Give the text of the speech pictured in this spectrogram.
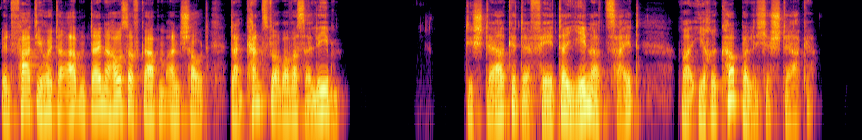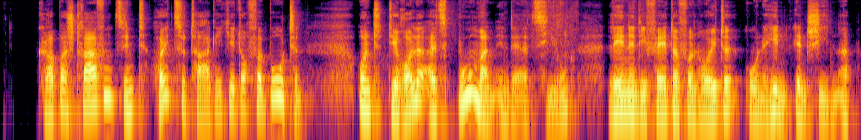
wenn Vati heute Abend deine Hausaufgaben anschaut, dann kannst du aber was erleben. Die Stärke der Väter jener Zeit war ihre körperliche Stärke. Körperstrafen sind heutzutage jedoch verboten, und die Rolle als Buhmann in der Erziehung lehnen die Väter von heute ohnehin entschieden ab.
